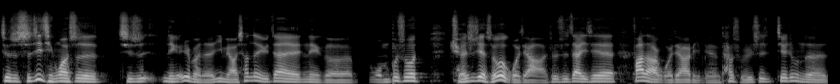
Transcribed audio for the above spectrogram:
就是实际情况是，其实那个日本的疫苗，相对于在那个我们不说全世界所有国家啊，就是在一些发达国家里边，它属于是接种的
